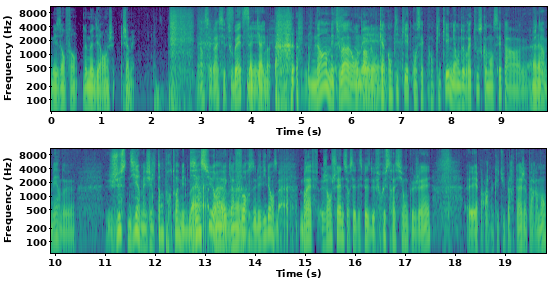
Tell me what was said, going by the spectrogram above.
Mes enfants ne me dérangent jamais. Non, c'est vrai, c'est tout bête. Ça calme. non, mais tu vois, on parle de cas compliqués, de concepts compliqués, mais on devrait tous commencer par. Euh, putain, merde. Juste dire, mais j'ai le temps pour toi, mais bien bah, sûr, avec la force de l'évidence. Bah. Bref, j'enchaîne sur cette espèce de frustration que j'ai, et, que tu partages apparemment.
